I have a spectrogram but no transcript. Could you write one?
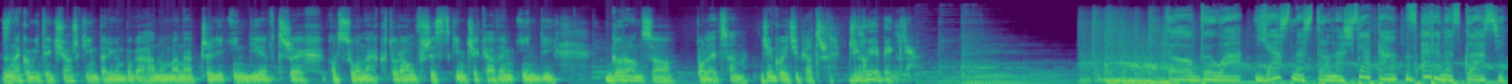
znakomitej książki Imperium Boga Hanumana, czyli Indie w trzech odsłonach, którą wszystkim ciekawym Indii gorąco polecam. Dziękuję Ci Piotrze. Dziękuję pięknie. To była jasna strona świata w RMF Classic.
